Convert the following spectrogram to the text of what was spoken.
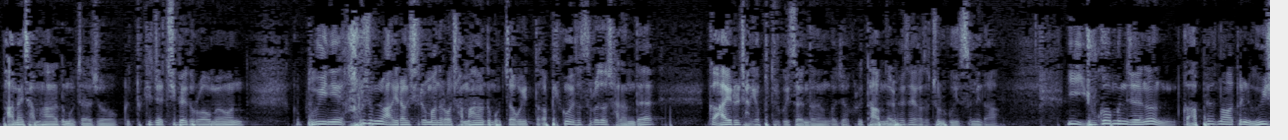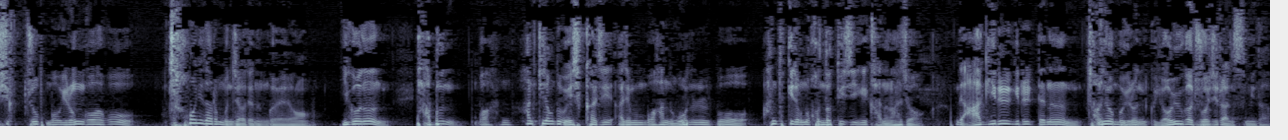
밤에 잠 하나도 못 자죠. 그 특히 이제 집에 돌아오면 그 부인이 하루 종일 아이랑 씨름하느라고 잠 하나도 못 자고 있다가 피곤해서 쓰러져 자는데 그 아이를 자기가 붙들고 있어야 한다는 거죠. 그리고 다음날 회사에 가서 졸고 있습니다. 이 육아 문제는 그 앞에서 나왔던 의식주 뭐 이런 거하고 차원이 다른 문제가 되는 거예요. 이거는 밥은 뭐 한 한 끼 정도 외식하지 아니면 뭐 한 오늘 뭐 한두 끼 정도 건너뛰지 이게 가능하죠. 근데 아기를 기를 때는 전혀 뭐 이런 그 여유가 주어지지 않습니다.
